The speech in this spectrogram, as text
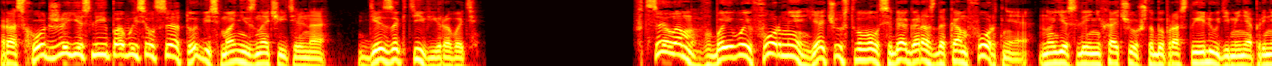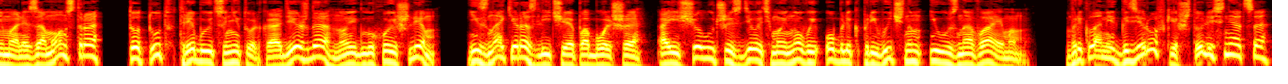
Расход же, если и повысился, то весьма незначительно дезактивировать. В целом, в боевой форме я чувствовал себя гораздо комфортнее, но если не хочу, чтобы простые люди меня принимали за монстра, то тут требуется не только одежда, но и глухой шлем, и знаки различия побольше, а еще лучше сделать мой новый облик привычным и узнаваемым. В рекламе газировки что ли снятся?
